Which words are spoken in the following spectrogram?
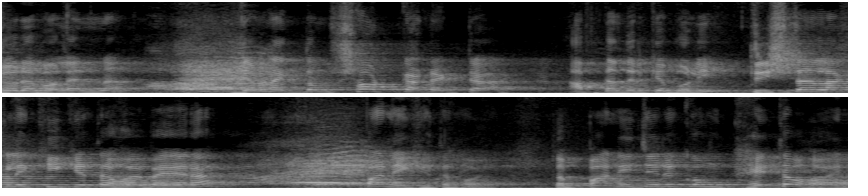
জোরে বলেন না। যেমন একদম শর্টকাট একটা, আপনাদেরকে বলি, তৃষ্ণা লাগলে কি খেতে হয় ভাইয়েরা? পানি খেতে হয়। তো পানি যেরকম খেতে হয়,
